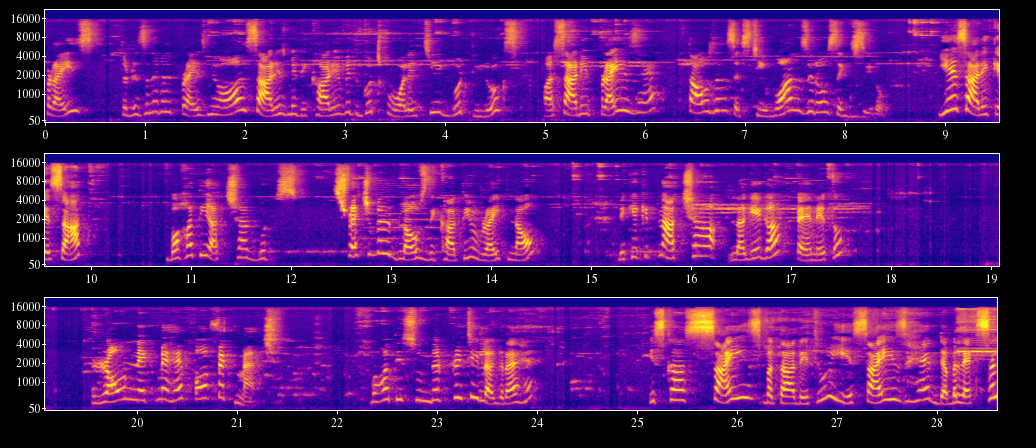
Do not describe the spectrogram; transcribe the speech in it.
price तो रिजनेबल प्राइस में ऑल साड़ीज़ में दिखा रही हूँ with good quality good looks और साड़ी प्राइस है thousand sixty one zero six zero ये साड़ी के साथ बहुत ही अच्छा गुड स्ट्रेचबल ब्लाउज दिखाती हूँ राइट नाउ देखिए कितना अच्छा लगेगा पहने तो। राउंड नेक में है परफेक्ट मैच बहुत ही सुंदर प्रिटी लग रहा है। इसका साइज़ बता देती हूँ, ये साइज़ है double XL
